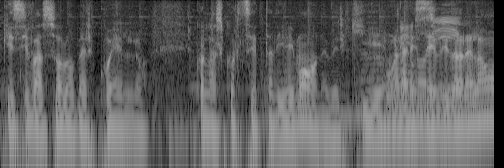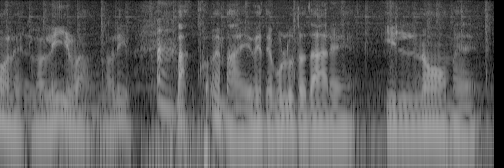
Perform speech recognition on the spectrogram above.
che si fa solo per quello, con la scorzetta di limone, per chi Esatto. magari L'oliva intenditore la vuole, l'oliva, l'oliva. Ma come mai avete voluto dare il nome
